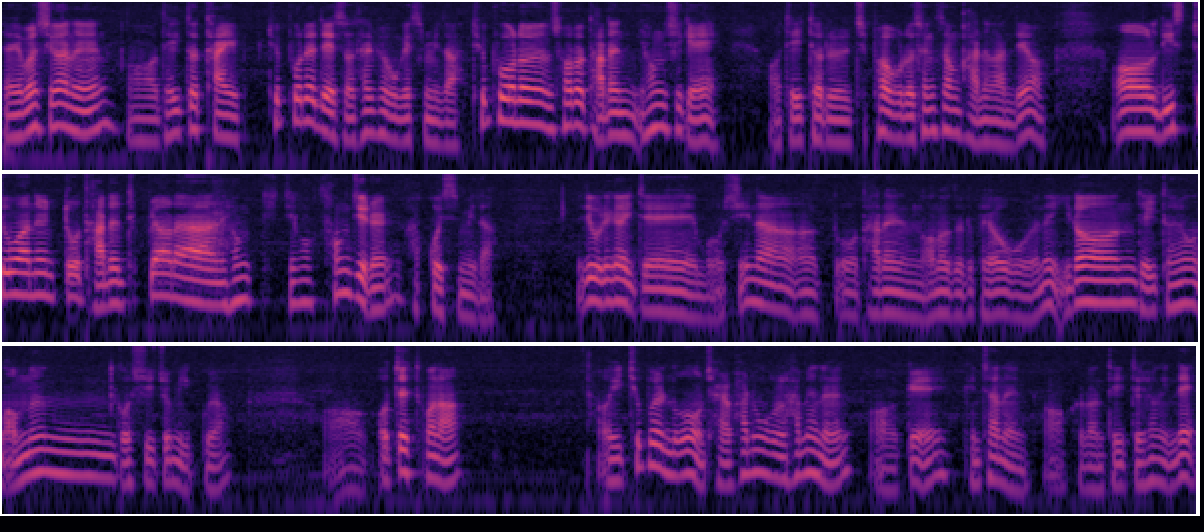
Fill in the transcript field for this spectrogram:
자, 이번 시간은 어, 데이터 타입 tuple에 대해서 살펴보겠습니다. tuple은 서로 다른 형식의 어, 데이터를 집합으로 생성 가능한데요. 어, 리스트와는 또 다른 특별한 형, 성질을 갖고 있습니다. 이제 우리가 이제 뭐 C나 또 다른 언어들을 배워보면은 이런 데이터형은 없는 것이 좀 있고요. 어, 어쨌거나 어, 이 tuple도 잘 활용을 하면은 어, 꽤 괜찮은 어, 그런 데이터형인데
